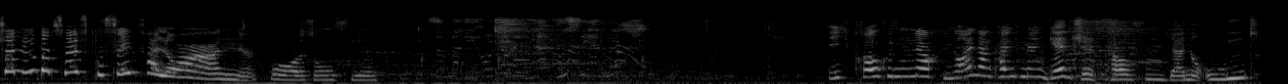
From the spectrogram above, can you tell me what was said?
Schon über zwölf Trophäen verloren. Boah, so viel. Ich brauche nur noch neun, dann kann ich mir ein Gadget kaufen. Ja, na und?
